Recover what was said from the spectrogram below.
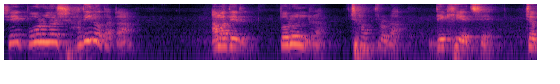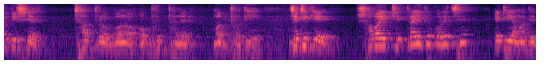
সেই পুরনো স্বাধীনতাটা আমাদের তরুণরা, ছাত্ররা দেখিয়েছে চব্বিশের ছাত্র গণ অভ্যুত্থানের মধ্য দিয়ে, যেটিকে সবাই চিত্রায়িত করেছে, এটি আমাদের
